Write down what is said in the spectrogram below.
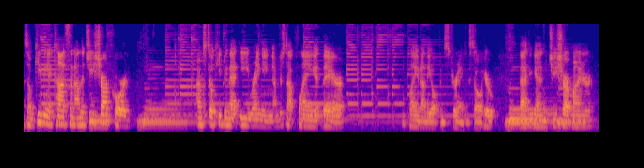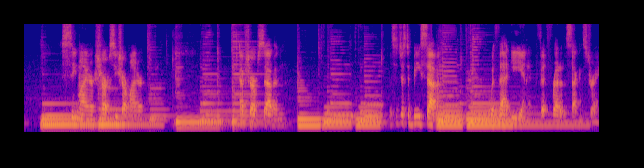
So I'm keeping it constant on the G sharp chord. I'm still keeping that E ringing. I'm just not playing it there. I'm playing on the open string. So here, back again, G sharp minor, C minor, sharp, C sharp minor, F sharp 7. This is just a B7 with that E in it, fifth fret of the second string.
